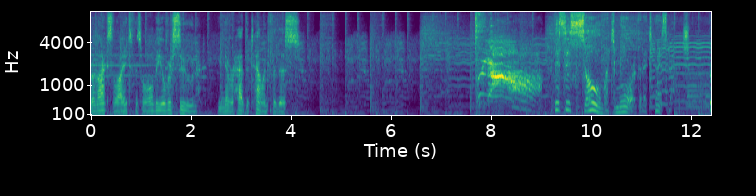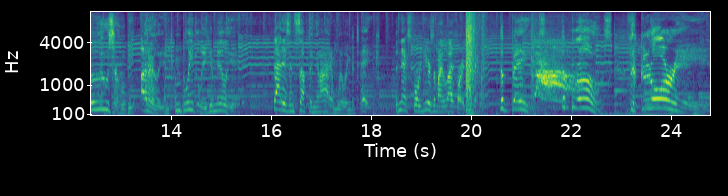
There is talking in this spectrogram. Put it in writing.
Relax, Light. This will all be over soon. You never had the talent for this. This is so much more than a tennis match. The loser will be utterly and completely humiliated. That isn't something that I am willing to take. The next four years of my life are at stake. The babes, the bros, the glory.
